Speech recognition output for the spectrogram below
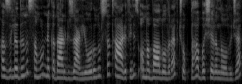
Hazırladığınız hamur ne kadar güzel yoğrulursa tarifiniz ona bağlı olarak çok daha başarılı olacak.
